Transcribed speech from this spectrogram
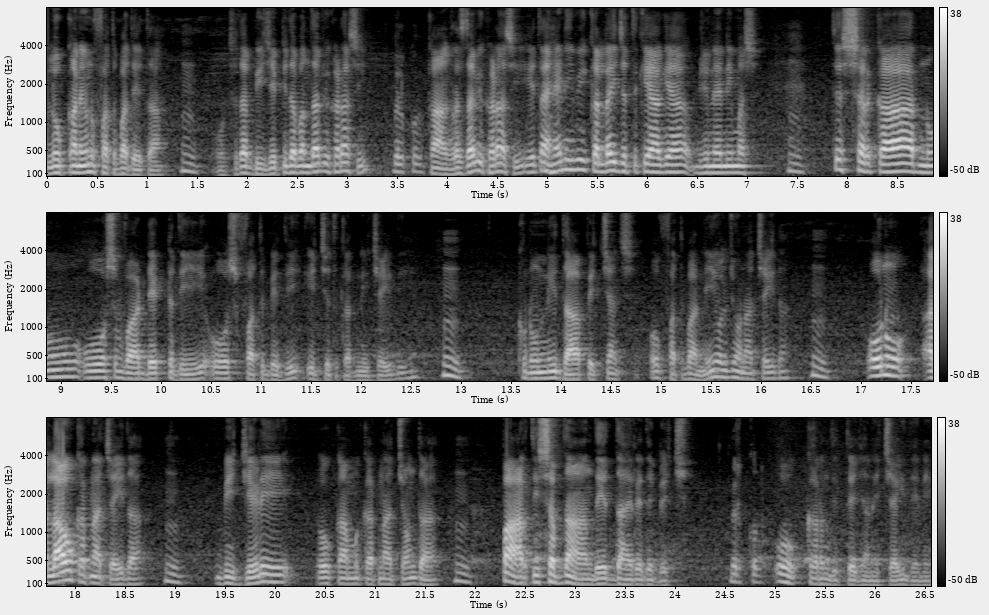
ਲੋਕਾਂ ਨੇ ਉਹਨੂੰ ਫਤਵਾ ਦਿੱਤਾ। ਹੂੰ। ਉੱਥੇ ਤਾਂ ਬੀਜੇਪੀ ਦਾ ਬੰਦਾ ਵੀ ਖੜਾ ਸੀ। ਬਿਲਕੁਲ। ਕਾਂਗਰਸ ਦਾ ਵੀ ਖੜਾ ਸੀ। ਇਹ ਤਾਂ ਹੈ ਨਹੀਂ ਵੀ ਇਕੱਲਾ ਹੀ ਜਿੱਤ ਕੇ ਆ ਗਿਆ ਯੂਨੈਨਿਮਸ ਹੂੰ। ਤੇ ਸਰਕਾਰ ਨੂੰ ਉਸ ਵਰਡਿਕਟ ਦੀ ਉਸ ਫਤਵੇ ਦੀ ਇੱਜ਼ਤ ਕਰਨੀ ਚਾਹੀਦੀ ਹੈ। ਹੂੰ। ਕਾਨੂੰਨੀ ਦਾ ਪਿੱਛਾਂ 'ਚ ਉਹ ਫਤਵਾ ਨਹੀਂ ਉਲਝਾਉਣਾ ਚਾਹੀਦਾ। ਹੂੰ। ਉਹਨੂੰ ਅਲਾਉ ਕਰਨਾ ਚਾਹੀਦਾ ਹੂੰ। ਵੀ ਜਿਹੜੇ ਉਹ ਕੰਮ ਕਰਨਾ ਚਾਹੁੰਦਾ ਭਾਰਤੀ ਸੰਵਿਧਾਨ ਦੇ ਦਾਇਰੇ ਦੇ ਵਿੱਚ। ਬਿਲਕੁਲ। ਉਹ ਕਰਨ ਦਿੱਤੇ ਜਾਣੇ ਚਾਹੀਦੇ ਨੇ।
